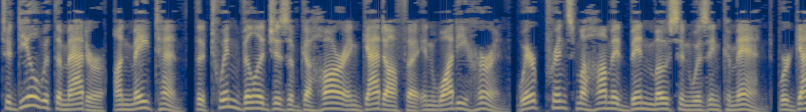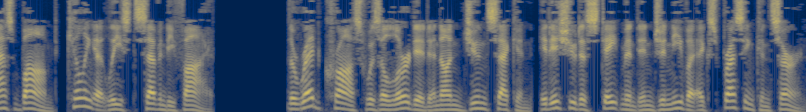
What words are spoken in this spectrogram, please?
to deal with the matter. On May 10, the twin villages of Gahar and Gaddafa in Wadi Hurin, where Prince Mohammed bin Mohsen was in command, were gas-bombed, killing at least 75. The Red Cross was alerted and on June 2, it issued a statement in Geneva expressing concern.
